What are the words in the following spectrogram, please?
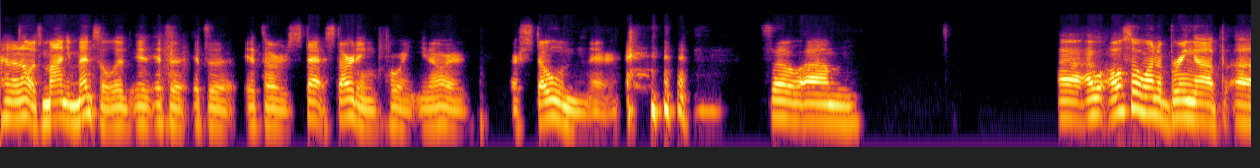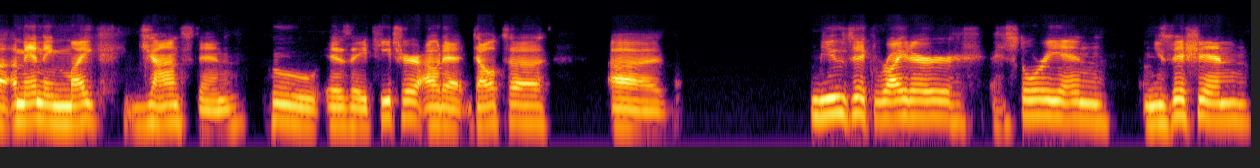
I don't know it's monumental. It, it, it's a it's a it's our st- starting point you know our our stone there. So um uh, I also want to bring up uh, a man named Mike Johnston, who is a teacher out at Delta, uh, music writer, historian, musician,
